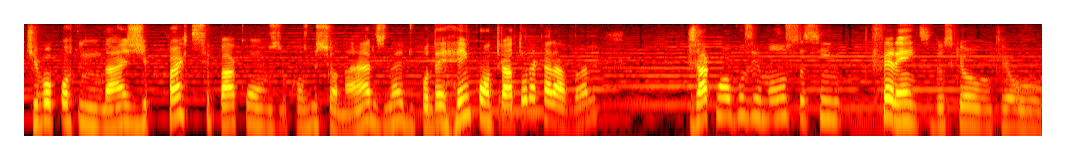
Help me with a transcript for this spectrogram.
tive a oportunidade de participar com os, com os missionários, né, de poder reencontrar toda a caravana, já com alguns irmãos assim diferentes dos que eu, que eu,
